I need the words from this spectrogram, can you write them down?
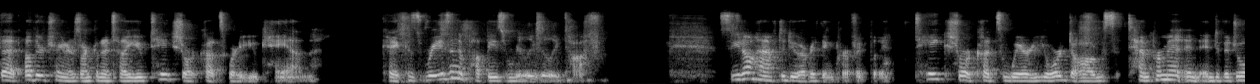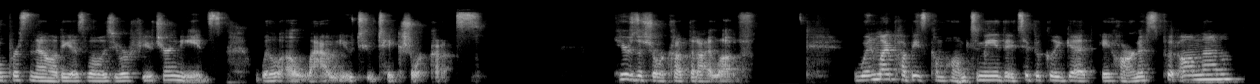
that other trainers aren't going to tell you take shortcuts where you can okay? Because raising a puppy is really really tough. So you don't have to do everything perfectly. Take shortcuts where your dog's temperament and individual personality as well as your future needs will allow you to take shortcuts here's a shortcut that I love. When my puppies come home to me, they typically get a harness put on them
